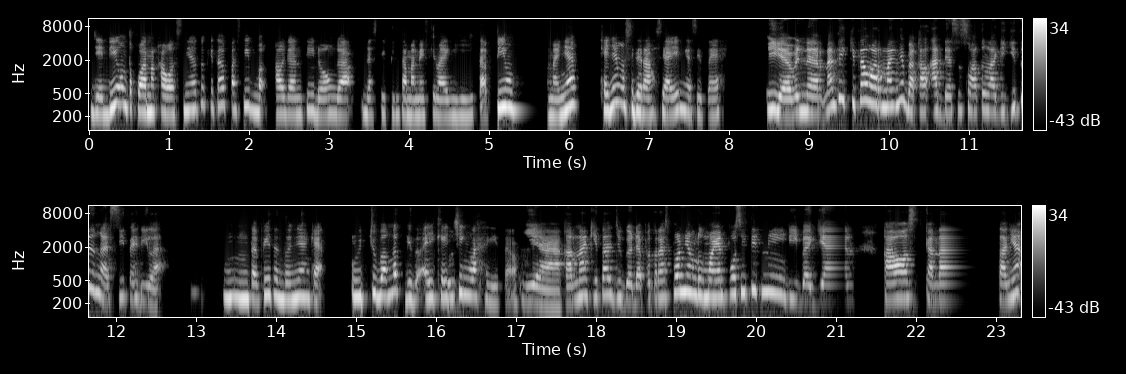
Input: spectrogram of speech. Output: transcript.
jadi untuk warna kaosnya tuh kita pasti bakal ganti dong, nggak dusty pink sama navy lagi. Tapi warnanya kayaknya masih dirahasiain nggak sih Teh? Iya benar. Nanti kita warnanya bakal ada sesuatu lagi gitu nggak sih Teh Dila? Mm, tapi tentunya yang kayak lucu banget gitu, eye catching lah gitu. Iya, karena kita juga dapat respon yang lumayan positif nih di bagian kaos karena tanya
